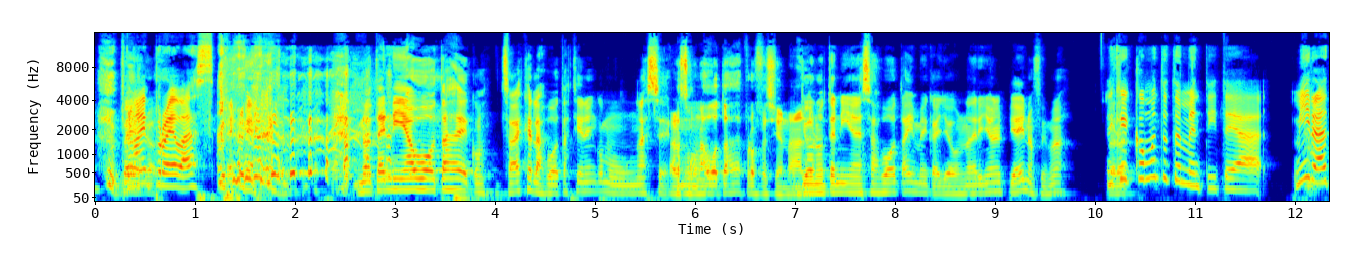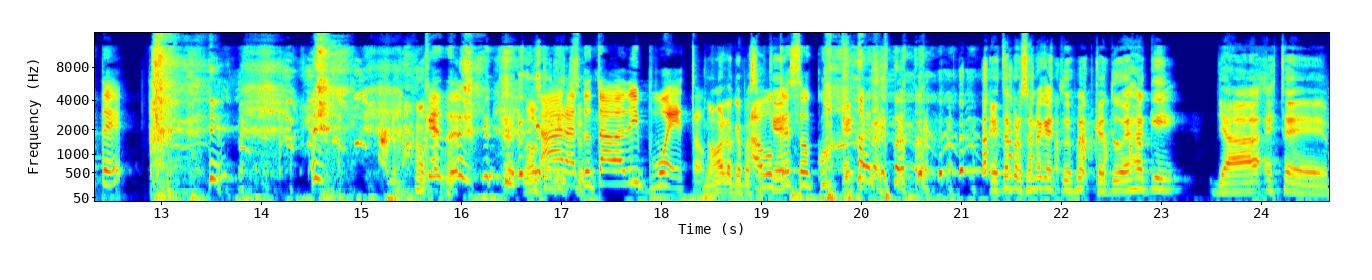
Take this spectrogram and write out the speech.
Pero- No hay pruebas. Es que no tenía botas de... ¿Sabes que las botas tienen como un ace- Ahora son como- unas botas de profesional. Yo no tenía esas botas y me cayó un ladrillo en el pie y no fui más. Es Pero- que, ¿cómo tú te mentiste a... Mírate. ¿Qué te- No, Ahora tú estabas dispuesto No, lo que pasa a es que esta, pe- esta persona que tú, que tú ves aquí ya, este,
